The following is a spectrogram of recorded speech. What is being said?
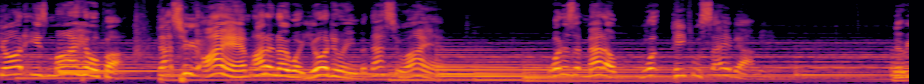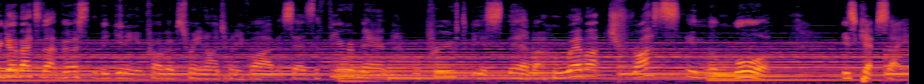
God is my helper. That's who I am. I don't know what you're doing, but that's who I am. What does it matter what people say about me? Now we go back to that verse at the beginning in Proverbs 29 25. It says, The fear of man will prove to be a snare, but whoever trusts in the Lord is kept safe.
